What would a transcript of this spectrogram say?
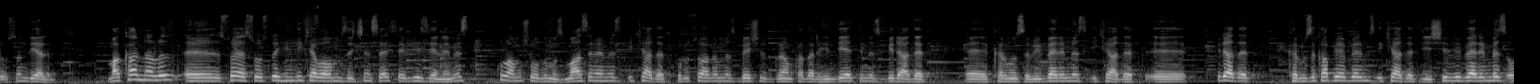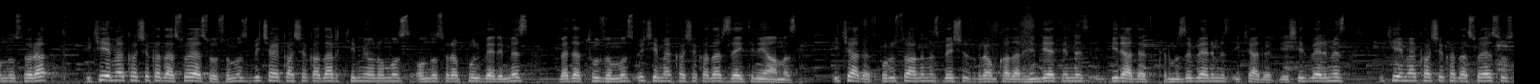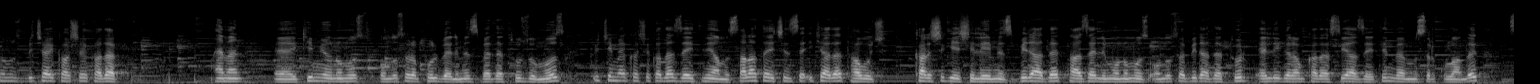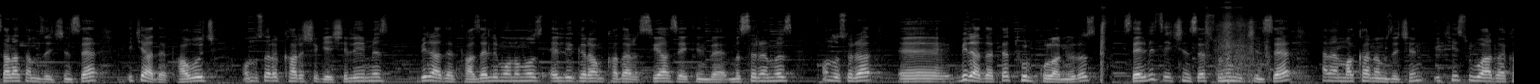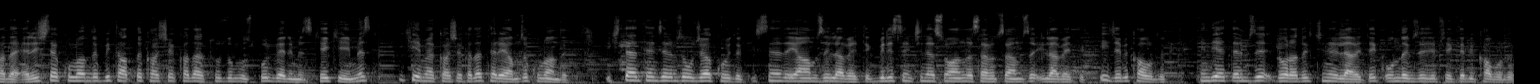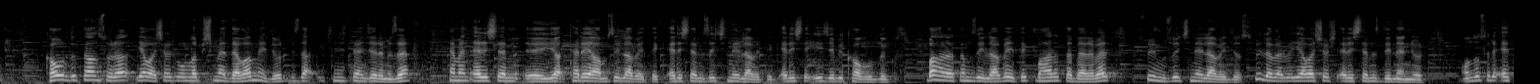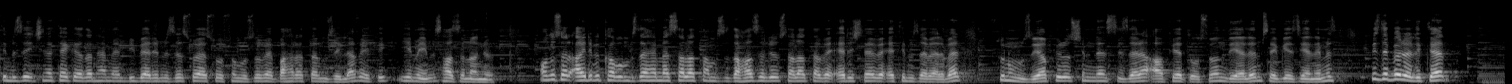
olsun diyelim. Makarnalı e, soya soslu hindi kebabımız içinse sevgili izleyenlerimiz kullanmış olduğumuz malzememiz 2 adet kuru soğanımız, 500 gram kadar hindi etimiz, 1 adet e, kırmızı biberimiz, 2 adet e, 1 adet kırmızı kapya biberimiz, 2 adet yeşil biberimiz, ondan sonra 2 yemek kaşığı kadar soya sosumuz, 1 çay kaşığı kadar kimyonumuz, ondan sonra pul biberimiz ve de tuzumuz, 3 yemek kaşığı kadar zeytinyağımız, 2 adet kuru soğanımız, 500 gram kadar hindi etimiz, 1 adet kırmızı biberimiz, 2 adet yeşil biberimiz, 2 yemek kaşığı kadar soya sosumuz, 1 çay kaşığı kadar Hemen e, kimyonumuz, ondan sonra pul biberimiz ve de tuzumuz, 3 yemek kaşığı kadar zeytinyağımız, salata içinse 2 adet havuç, karışık yeşilliğimiz, 1 adet taze limonumuz, ondan sonra 1 adet turp, 50 gram kadar siyah zeytin ve mısır kullandık. Salatamız içinse 2 adet havuç, ondan sonra karışık yeşilliğimiz, 1 adet taze limonumuz, 50 gram kadar siyah zeytin ve mısırımız, ondan sonra e, 1 adet de turp kullanıyoruz. Servis içinse, sunum içinse hemen makarnamız için 2 su bardağı kadar erişte kullandık. 1 tatlı kaşığı kadar tuzumuz, pul biberimiz, kekiğimiz, 2 yemek kaşığı kadar tereyağımızı kullandık. İki tane tenceremize ocağa koyduk. İkisine de yağımızı ilave ettik. Birisinin içine soğan ve sarımsağımızı ilave ettik. İyice bir kavurduk. Hindi etlerimizi doğradık, içine ilave ettik. Onu da güzelce bir şekilde bir kavurduk. Kavurduktan sonra yavaş yavaş onunla pişmeye devam ediyor. Biz de ikinci tenceremize hemen erişte, e, ya- tereyağımızı ilave ettik. Eriştemizi içine ilave ettik. Erişte iyice bir kavurduk. Baharatımızı ilave ettik. Baharatla beraber suyumuzu içine ilave ediyoruz. Suyla beraber yavaş yavaş eriştemiz dinleniyor. Ondan sonra etimizi içine tekrardan hemen biberimizi, soya sosumuzu ve baharatlarımızı ilave ettik. Yemeğimiz hazırlanıyor. Ondan sonra ayrı bir kabımızda hemen salatamızı da hazırlıyoruz. Salata ve erişte ve etimizle beraber sunumumuzu yapıyoruz. Şimdiden sizlere afiyet olsun diyelim sevgili izleyenlerimiz. Biz de böylelikle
